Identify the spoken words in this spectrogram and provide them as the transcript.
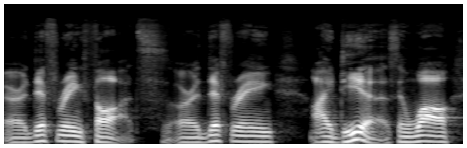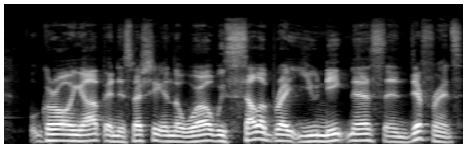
or differing thoughts or differing ideas. And while growing up and especially in the world, we celebrate uniqueness and difference.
